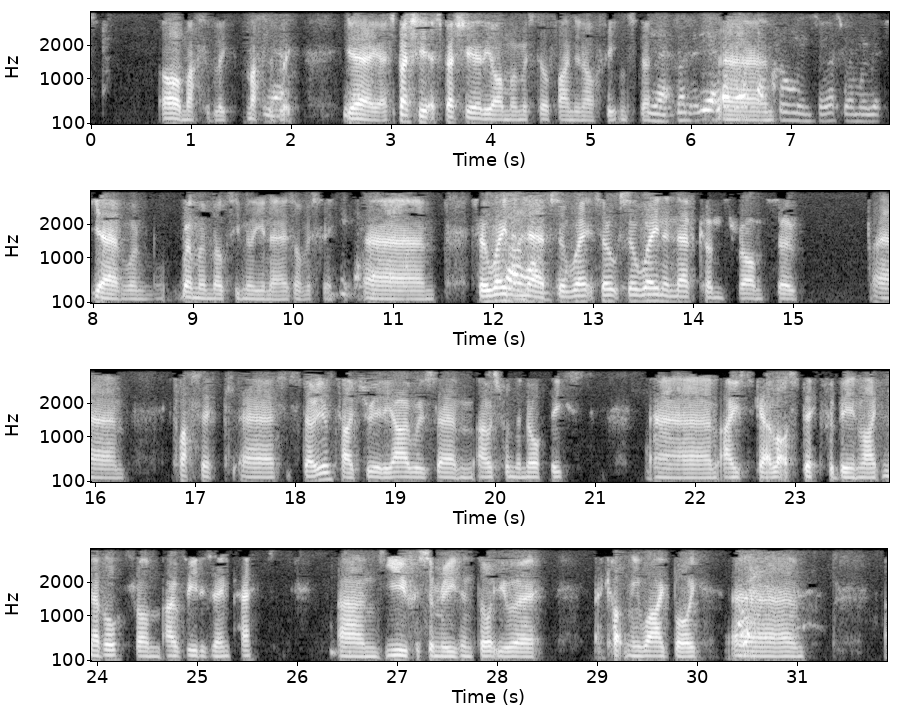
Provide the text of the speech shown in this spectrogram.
Oh, massively, massively. Yeah, yeah. Especially especially early on when we're still finding our feet and stuff. Yeah, but yeah, Um, crawling to us when we're rich. Yeah, when when we're multi-millionaires, obviously. Um, so Wayne Sorry, and Nev. So Wayne, so so Wayne and Nev comes from so um, classic uh, stereotypes. Really, I was um, I was from the northeast. Um, I used to get a lot of stick for being like Neville from Auf Wiedersehen Pet, and you for some reason thought you were a Cockney white boy. Um,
